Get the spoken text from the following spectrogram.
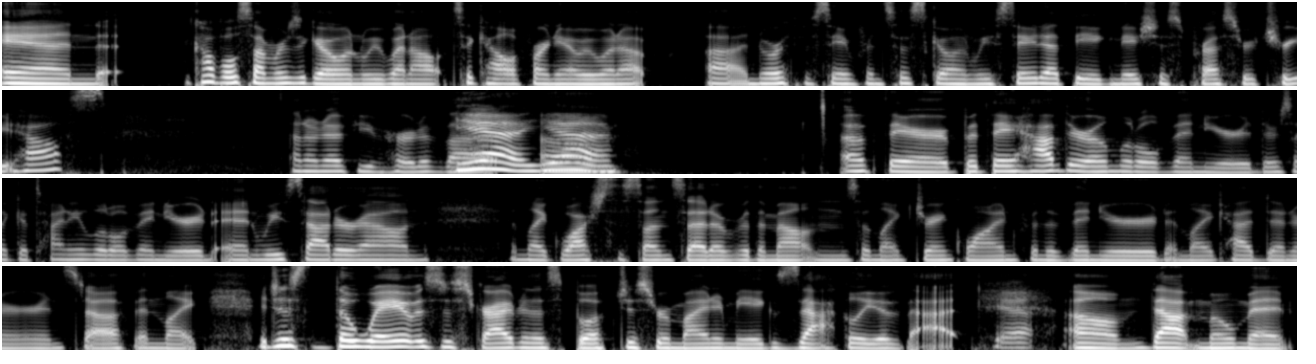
And a couple summers ago, when we went out to California, we went up uh, north of San Francisco and we stayed at the Ignatius Press Retreat House. I don't know if you've heard of that. Yeah, yeah. Um, up there, but they have their own little vineyard. There's like a tiny little vineyard, and we sat around and like watched the sunset over the mountains and like drank wine from the vineyard and like had dinner and stuff. And like it just the way it was described in this book just reminded me exactly of that. Yeah. Um, that moment.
